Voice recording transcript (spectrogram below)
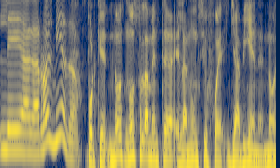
le agarró el miedo. Porque no, no solamente el anuncio fue ya vienen, no,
